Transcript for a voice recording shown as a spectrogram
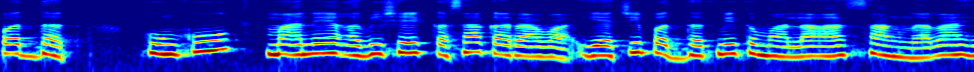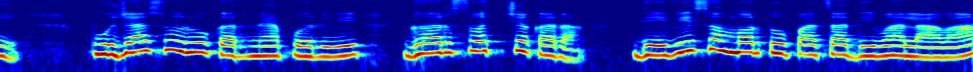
पद्धत. कुंकू माने अभिषेक कसा करावा याची पद्धत मी तुम्हाला आज सांगणार आहे. पूजा सुरू करण्यापूर्वी घर स्वच्छ करा. देवीसमोर तुपाचा दिवा लावा.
